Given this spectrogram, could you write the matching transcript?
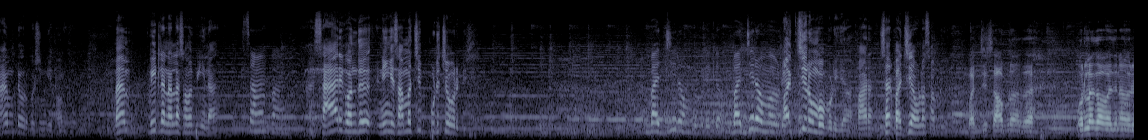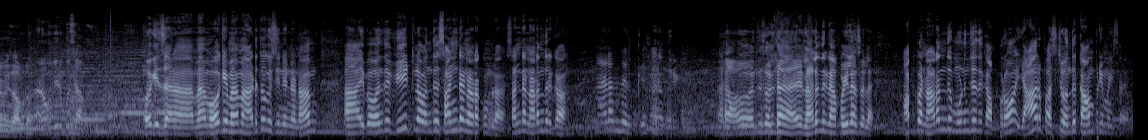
மேம்கிட்ட ஒரு கொஷின் கேட்குறேன் மேம் வீட்டில் நல்லா சமைப்பீங்களா? சமைப்பாங்க சாருக்கு வந்து நீங்கள் சமைச்சு பிடிச்ச ஒரு டிஷ் பஜ்ஜி ரொம்ப பிடிக்கும். பஜ்ஜி ரொம்ப பிடிக்கும். பஜ்ஜி ரொம்ப பிடிக்கும். பாரு. சார் பஜ்ஜி எவ்வளோ சாப்பிடுவீங்க? பஜ்ஜி சாப்பிடுவேன் சார் உருளைக்காய் பஜ்ஜினா விரும்பி சாப்பிடுவேன். ரொம்ப விரும்பி சாப்பிடுவேன் okay sir ma'am okay ma'am அடுத்த கொஸ்டின் என்னன்னா இப்போ வந்து வீட்டில் வந்து சண்டை நடக்கும்ல? சண்டை நடந்திருக்கா? நடந்திருக்கு. அவன் வந்து சொல்லிட்டாங்க "ஏய், நடந்திருக்கு. நான் பொய்லாம் சொல்ல அப்போ நடந்து முடிஞ்சதுக்கு அப்புறம் யார் ஃபர்ஸ்ட் வந்து காம்ப்ரமைஸ் ஆகும்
